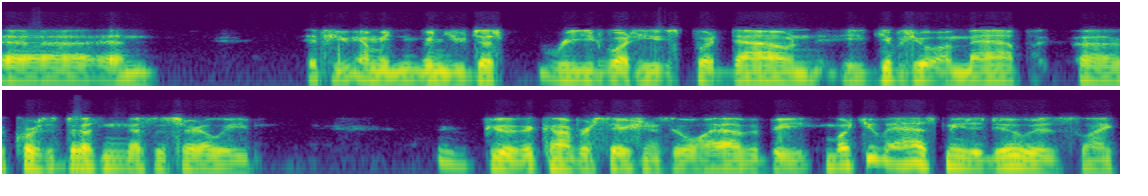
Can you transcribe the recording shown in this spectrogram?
Uh, and if you, I mean, when you just read what he's put down, he gives you a map. Uh, of course, it doesn't necessarily few of the conversations we'll have would be what you've asked me to do is like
